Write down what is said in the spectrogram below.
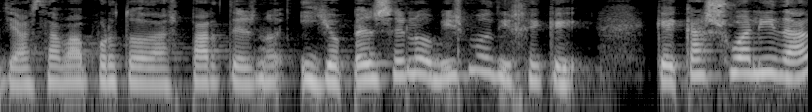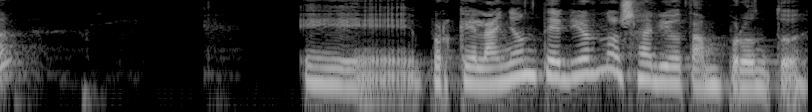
ya estaba por todas partes, ¿no? Y yo pensé lo mismo, dije que qué casualidad eh, porque el año anterior no salió tan pronto,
